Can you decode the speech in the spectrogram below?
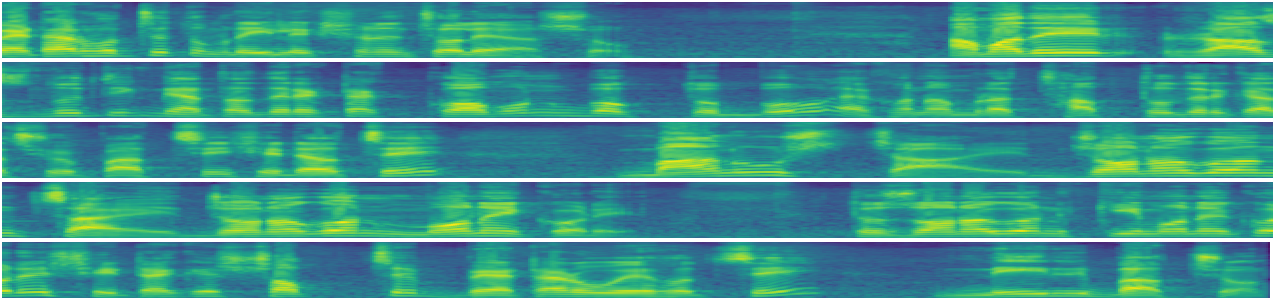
ব্যাটার হচ্ছে, তোমরা ইলেকশনে চলে আসো। আমাদের রাজনৈতিক নেতাদের একটা কমন বক্তব্য এখন আমরা ছাত্রদের কাছেও পাচ্ছি, সেটা হচ্ছে মানুষ চায়, জনগণ চায়, জনগণ মনে করে। তো জনগণ কি মনে করে? সেটাকে সবচেয়ে বেটার ওয়ে হচ্ছে নির্বাচন।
